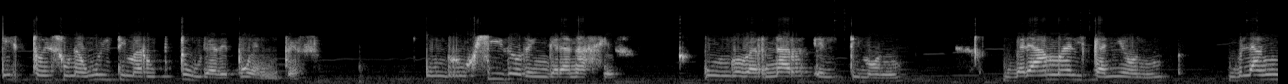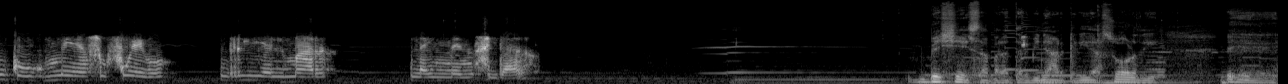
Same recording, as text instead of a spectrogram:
Esto es una última ruptura de puentes, un rugido de engranajes, un gobernar el timón. Brama el cañón, blanco humea su fuego, ríe el mar, la inmensidad. Belleza para terminar, querida Sordi. Eh,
